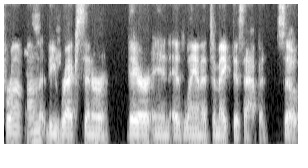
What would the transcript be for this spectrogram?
from the rec center there in Atlanta to make this happen. So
